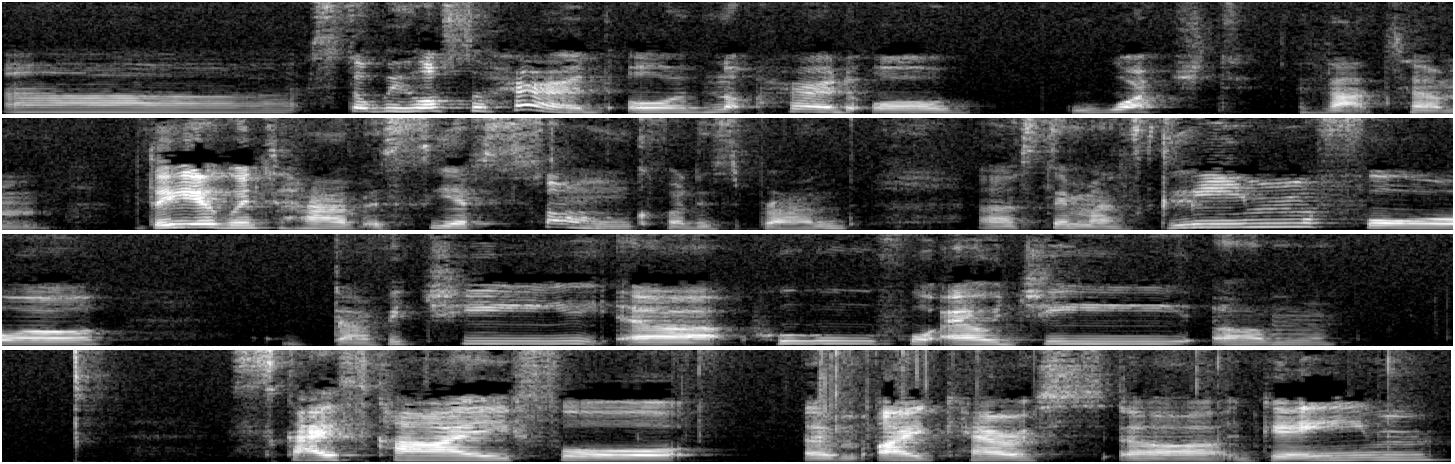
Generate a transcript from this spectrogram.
uh, so we also heard, or not heard, or watched that um, they are going to have a CF song for this brand, uh, same as Gleam for Davichi, uh, Who for LG, um, Sky Sky for um, uh, game.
